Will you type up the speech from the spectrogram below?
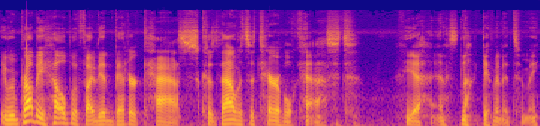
It would probably help if I did better casts, because that was a terrible cast. Yeah, and it's not giving it to me.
